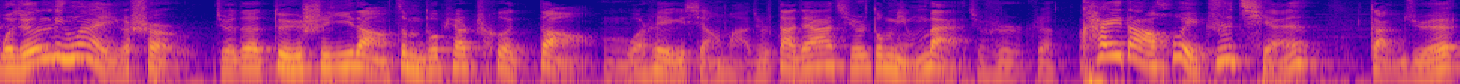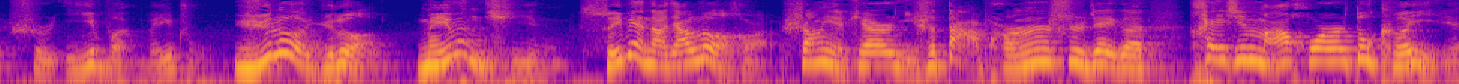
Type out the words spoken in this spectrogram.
我觉得另外一个事儿，觉得对于十一档这么多片儿撤档，我是有一个想法，就是大家其实都明白，就是这开大会之前，感觉是以稳为主，娱乐娱乐没问题，随便大家乐呵。商业片儿你是大棚儿是这个开心麻花儿都可以。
